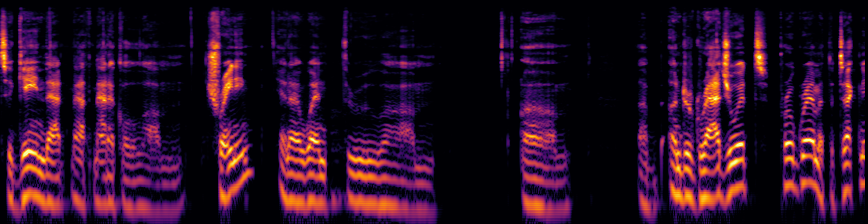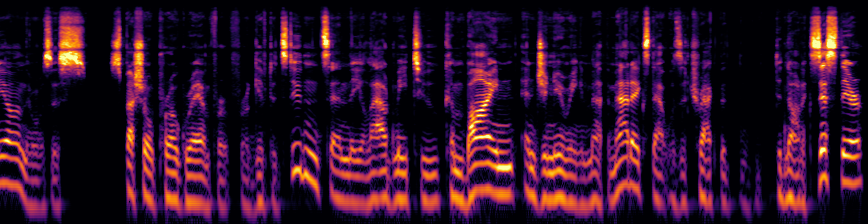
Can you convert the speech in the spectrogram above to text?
to gain that mathematical um, training, and I went through um, um, an undergraduate program at the Technion. There was this special program for, for gifted students, and they allowed me to combine engineering and mathematics. That was a track that did not exist there.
